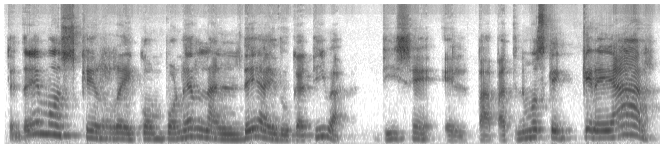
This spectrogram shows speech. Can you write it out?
tendremos que recomponer la aldea educativa, dice el Papa. Tenemos que crear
